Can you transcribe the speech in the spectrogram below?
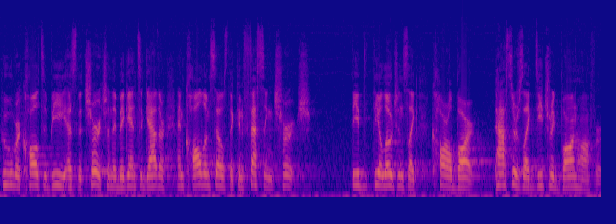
who we're called to be as the church. And they began to gather and call themselves the confessing church. The, theologians like Karl Barth, pastors like Dietrich Bonhoeffer,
